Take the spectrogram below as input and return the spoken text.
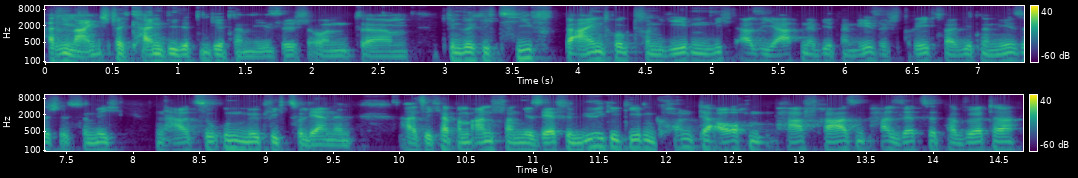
Also nein, ich spreche kein Vietnamesisch und ähm, ich bin wirklich tief beeindruckt von jedem Nicht-Asiaten, der Vietnamesisch spricht, weil Vietnamesisch ist für mich nahezu unmöglich zu lernen. Also ich habe am Anfang mir sehr viel Mühe gegeben, konnte auch ein paar Phrasen, ein paar Sätze, ein paar Wörter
